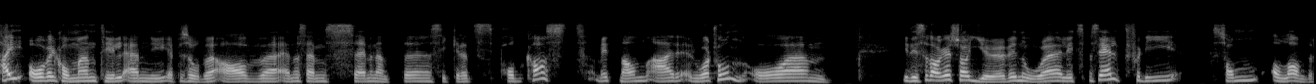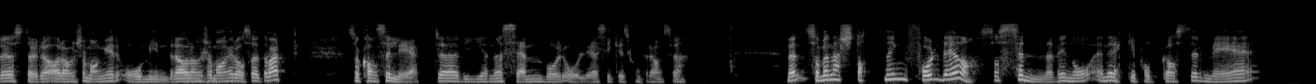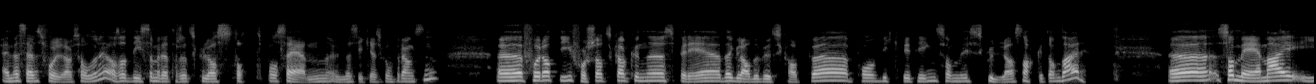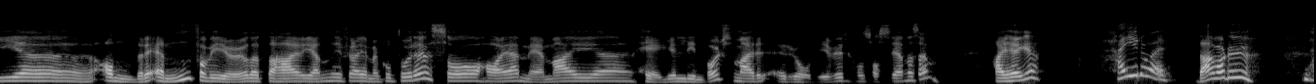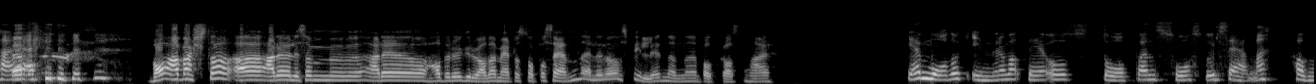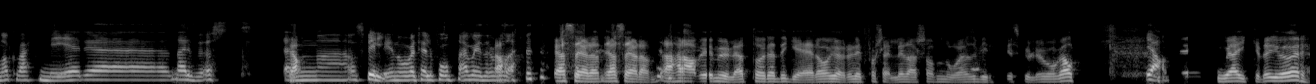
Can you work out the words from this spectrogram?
Hei og velkommen til en ny episode av NSMs eminente sikkerhetspodkast. Mitt navn er Roar Thon, og um, i disse dager så gjør vi noe litt spesielt. Fordi som alle andre større arrangementer, og mindre arrangementer også etter hvert, så kansellerte vi i NSM vår årlige sikkerhetskonferanse. Men som en erstatning for det, da, så sender vi nå en rekke podkaster med NSMs foredragsholdere, altså de som rett og slett skulle ha stått på scenen under sikkerhetskonferansen, eh, for at de fortsatt skal kunne spre det glade budskapet på viktige ting som vi skulle ha snakket om der. Eh, så med meg i eh, andre enden, for vi gjør jo dette her igjen fra hjemmekontoret, så har jeg med meg Hege Lindborg, som er rådgiver hos oss i NSM. Hei, Hege. Hei, Roar. Der var du. Der er jeg. Hva er verst, da? Er det liksom, er det, hadde du grua deg mer til å stå på scenen, eller å spille inn denne podkasten her? Jeg må nok innrømme at det å stå på en så stor scene hadde nok vært mer eh, nervøst enn ja. Eh, å spille inn over telefon. Jeg må innrømme ja, det. jeg ser den. jeg ser den. Her har vi mulighet til å redigere og gjøre litt forskjellig dersom noe virkelig skulle gå galt. Ja. Det tror jeg ikke det gjør.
